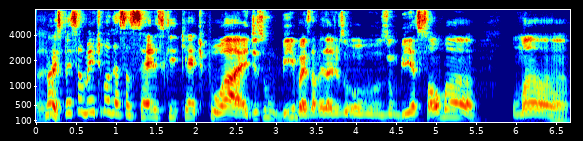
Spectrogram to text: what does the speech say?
É. Não, especialmente uma dessas séries que, que é tipo, ah, é de zumbi, mas na verdade o, o zumbi é só uma. Uma.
